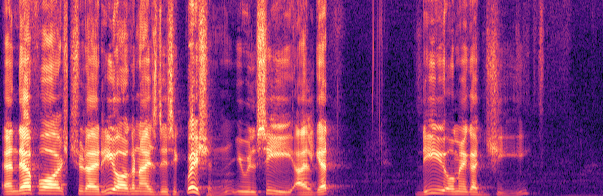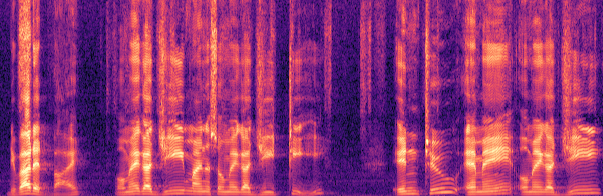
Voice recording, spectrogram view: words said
and therefore, should I reorganize this equation, you will see I will get d omega g divided by omega g minus omega g t into m a omega g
